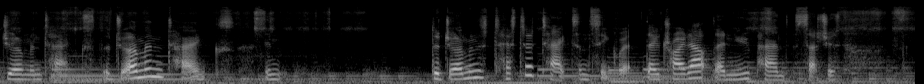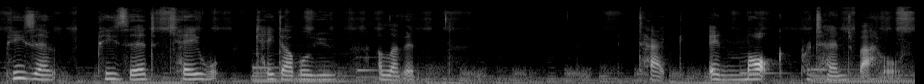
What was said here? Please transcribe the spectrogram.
German tanks. The German tanks in the Germans tested tanks in secret. They tried out their new pens such as PZ, PZ KW 11 tank in mock pretend battles.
